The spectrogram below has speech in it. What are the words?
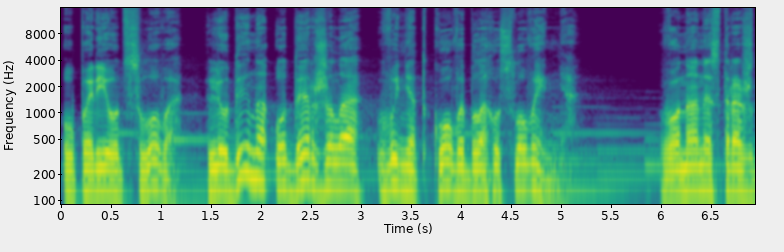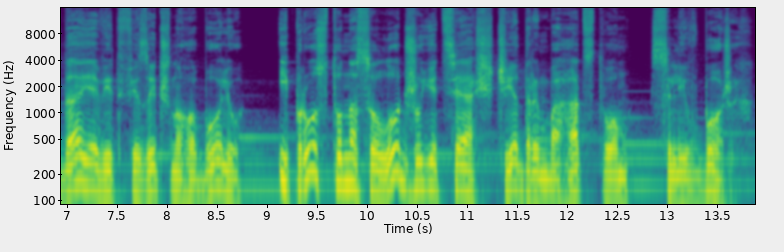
У період слова людина одержала виняткове благословення. Вона не страждає від фізичного болю і просто насолоджується щедрим багатством слів Божих.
